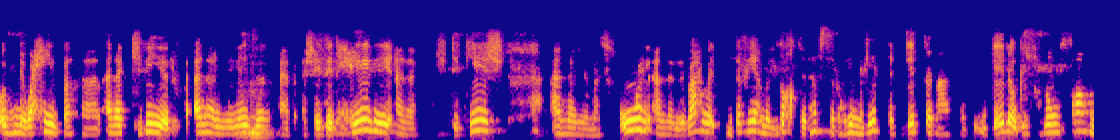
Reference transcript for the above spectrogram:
ابن وحيد مثلا أنا الكبير فأنا اللي لازم. أبقى شادد حيلي أنا اللي ما اشتكيش أنا اللي مسؤول أنا اللي بعمل ده بيعمل ضغط نفسي رهيب جدا جدا على الرجالة وبيخليهم صعب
